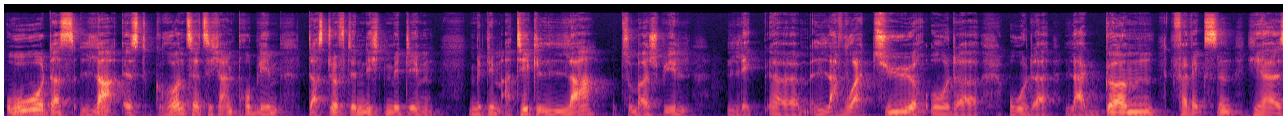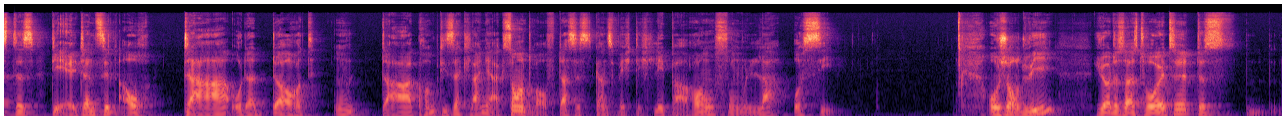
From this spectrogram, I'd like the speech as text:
Oh, das La ist grundsätzlich ein Problem. Das dürfte nicht mit dem, mit dem Artikel La, zum Beispiel le, äh, la voiture oder, oder la gomme verwechseln. Hier heißt es, die Eltern sind auch da oder dort und da kommt dieser kleine Akzent drauf. Das ist ganz wichtig. Les parents sont là aussi. Aujourd'hui, ja, das heißt heute, das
